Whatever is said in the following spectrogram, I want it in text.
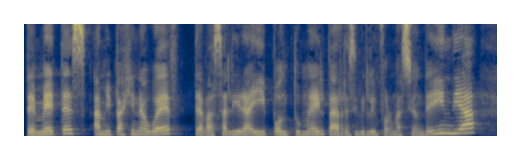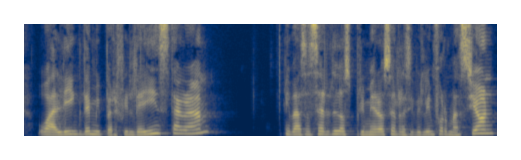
te metes a mi página web, te va a salir ahí, pon tu mail para recibir la información de India o al link de mi perfil de Instagram y vas a ser los primeros en recibir la información.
